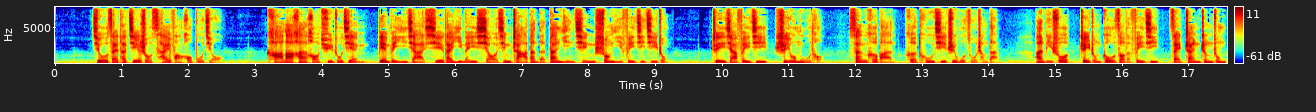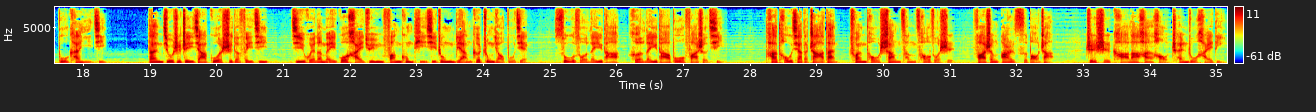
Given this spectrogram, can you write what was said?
就在他接受采访后不久，卡拉汉号驱逐舰便被一架携带一枚小型炸弹的单引擎双翼飞机击中。这架飞机是由木头、三合板和涂漆织物组成的。按理说，这种构造的飞机在战争中不堪一击，但就是这架过时的飞机击毁了美国海军防空体系中两个重要部件——搜索雷达和雷达波发射器。它投下的炸弹穿透上层操作室，发生二次爆炸，致使卡拉汉号沉入海底。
